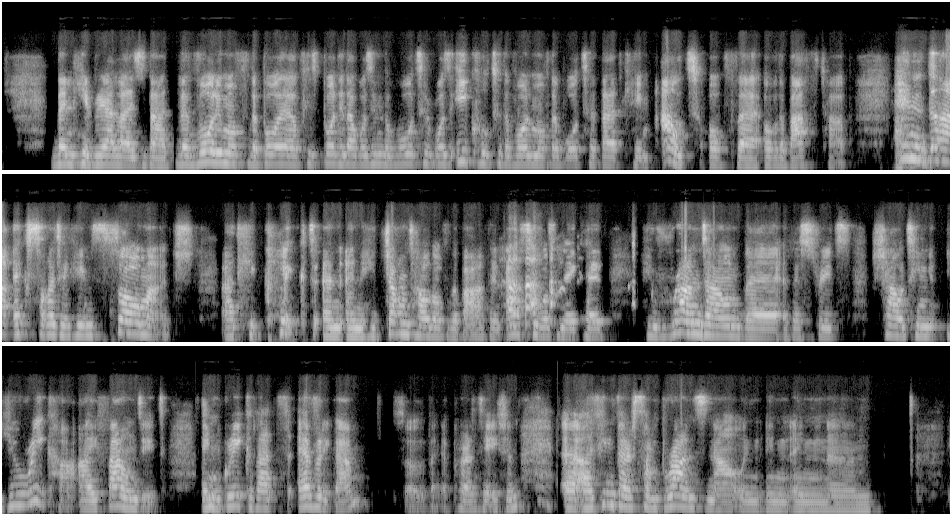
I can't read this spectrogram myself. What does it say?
then he realized that the volume of the body of his body that was in the water was equal to the volume of the water that came out of the of the bathtub. And that excited him so much that he clicked and, and he jumped out of the bath. And as he was naked, he ran down the, the streets shouting, Eureka, I found it. In Greek, that's Evrika. So the pronunciation. Uh, I think there are some brands now in, in, in um,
